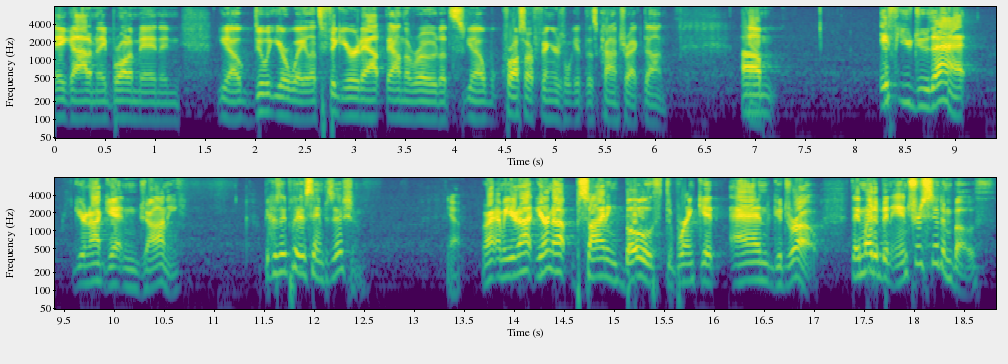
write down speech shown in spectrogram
they, got him and they brought him in and you know do it your way. Let's figure it out down the road. Let's you know cross our fingers. We'll get this contract done. Um, if you do that, you're not getting Johnny because they play the same position Yeah. right? I mean, you're not you're not signing both DeBrincat and Gaudreau. They might have been interested in both,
